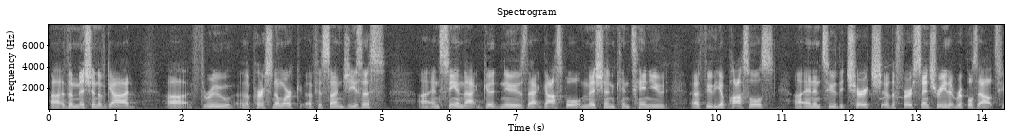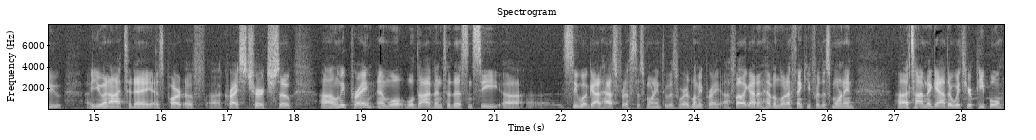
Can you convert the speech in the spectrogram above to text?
uh, the mission of God uh, through the person and work of his son Jesus. and seeing that good news, that gospel mission continued through the apostles and into the church of the first century that ripples out to uh, you and I today as part of uh, Christ's church. So uh, let me pray, and we'll, we'll dive into this and see, uh, see what God has for us this morning through His Word. Let me pray. Uh, Father God in heaven, Lord, I thank you for this morning, uh, a time to gather with your people.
